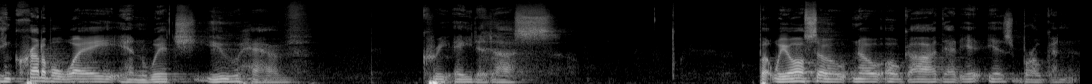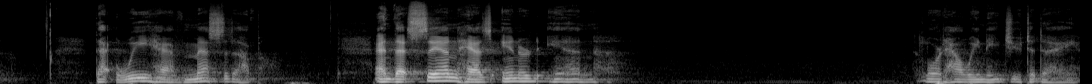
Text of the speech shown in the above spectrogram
incredible way in which you have created us. But we also know, oh God, that it is broken, that we have messed it up, and that sin has entered in. Lord, how we need you today.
